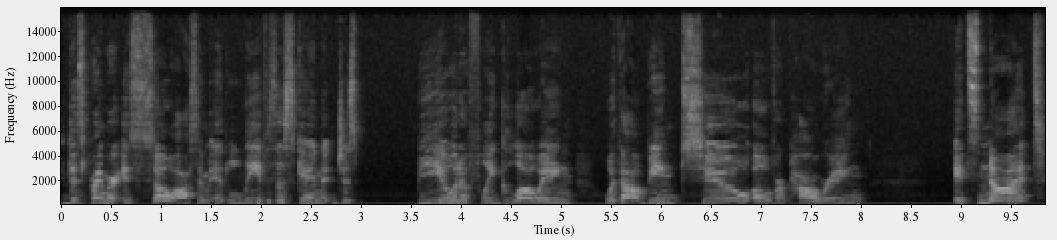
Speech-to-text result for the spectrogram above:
this primer is so awesome. It leaves the skin just beautifully glowing without being too overpowering. It's not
